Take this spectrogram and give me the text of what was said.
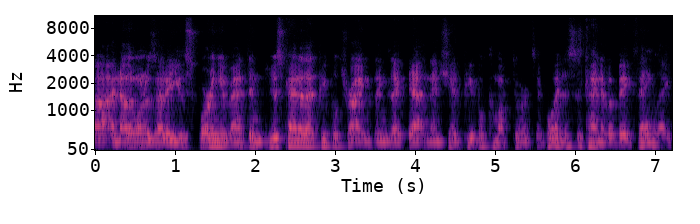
Uh, another one was at a youth sporting event, and just kind of that people tried and things like that. And then she had people come up to her and say, "Boy, this is kind of a big thing. Like,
